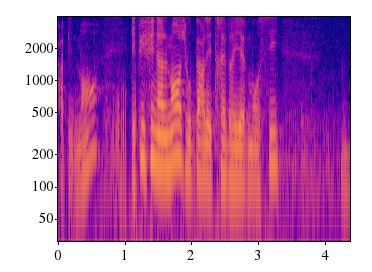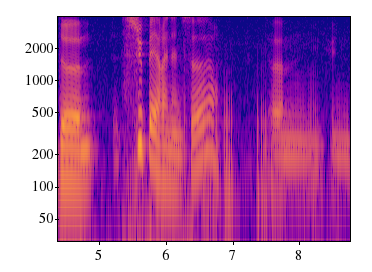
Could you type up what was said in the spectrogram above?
rapidement. Et puis finalement, je vais vous parler très brièvement aussi de super enhancer, euh, une,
